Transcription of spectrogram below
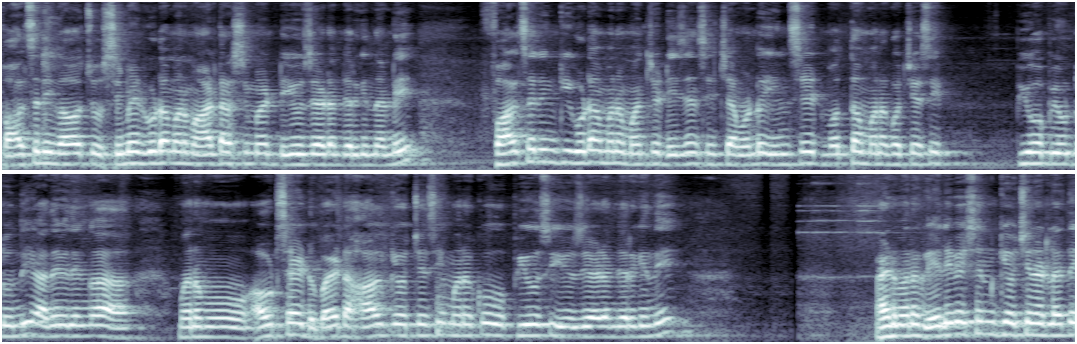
ఫాల్సరింగ్ కావచ్చు సిమెంట్ కూడా మనం ఆల్టర్ సిమెంట్ యూజ్ చేయడం జరిగిందండి. ఫాల్సరింగ్కి కూడా మనం మంచి డిజైన్స్ ఇచ్చామండి. ఇన్సైడ్ మొత్తం మనకు వచ్చేసి పిఓపి ఉంటుంది. అదేవిధంగా మనము అవుట్ సైడ్ బయట హాల్కి వచ్చేసి మనకు పియూసి యూజ్ చేయడం జరిగింది. అండ్ మనకు ఎలివేషన్కి వచ్చినట్లయితే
